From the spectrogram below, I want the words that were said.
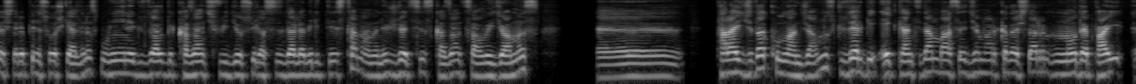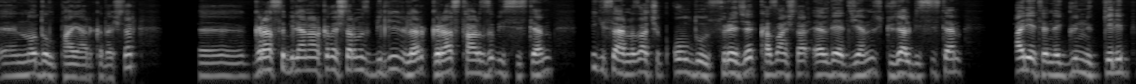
Arkadaşlar hepiniz hoş geldiniz. Bugün yine güzel bir kazanç videosuyla sizlerle birlikteyiz. Tamamen ücretsiz kazanç sağlayacağımız eee tarayıcıda kullanacağımız güzel bir eklentiden bahsedeceğim arkadaşlar. NodePay, eee, NodlePay arkadaşlar. Eee Grass'ı bilen arkadaşlarımız bilirler. Grass tarzı bir sistem. Bilgisayarınız açık olduğu sürece kazançlar elde edeceğimiz güzel bir sistem. Ayrıca de günlük gelip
